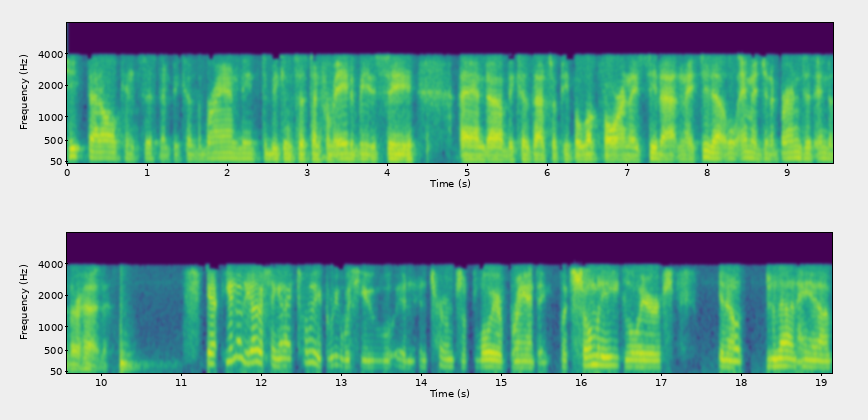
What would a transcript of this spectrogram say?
keep that all consistent because the brand needs to be consistent from A to B to C, and uh, because that's what people look for, and they see that, and they see that little image, and it burns it into their head. Yeah, you know the other thing, and I totally agree with you in, in terms of lawyer branding, but so many lawyers, you know, do not have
